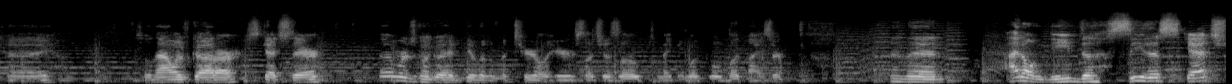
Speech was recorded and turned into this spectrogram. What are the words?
Okay. So now we've got our sketch there. And we're just going to go ahead and give it a material here, such as oak, to make it look a little bit nicer. And then I don't need to see this sketch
